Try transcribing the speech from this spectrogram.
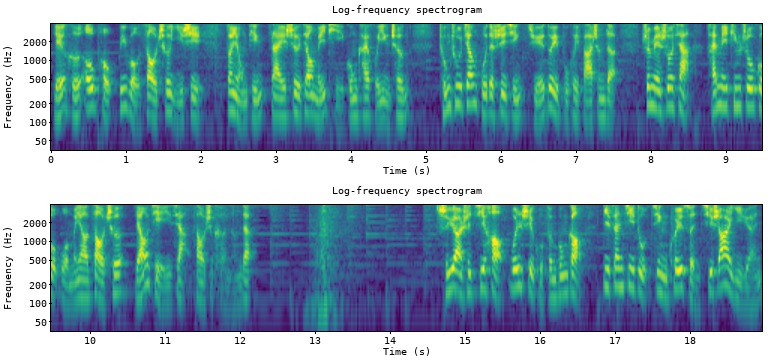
联合 OPPO、vivo 造车一事，段永平在社交媒体公开回应称。重出江湖的事情绝对不会发生的。顺便说下，还没听说过我们要造车，了解一下倒是可能的。十月二十七号，温氏股份公告，第三季度净亏损七十二亿元，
